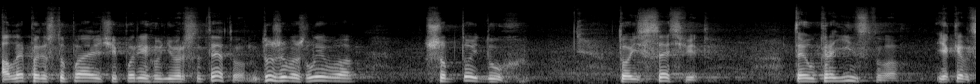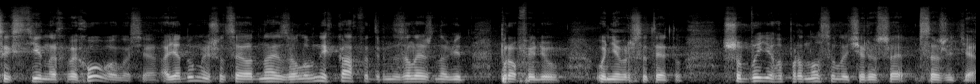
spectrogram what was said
але переступаючи поріг університету, дуже важливо, щоб той дух, той всесвіт, те українство, яке в цих стінах виховувалося, а я думаю, що це одна з головних кафедр, незалежно від профілю університету, щоб ви його проносили через все, життя.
